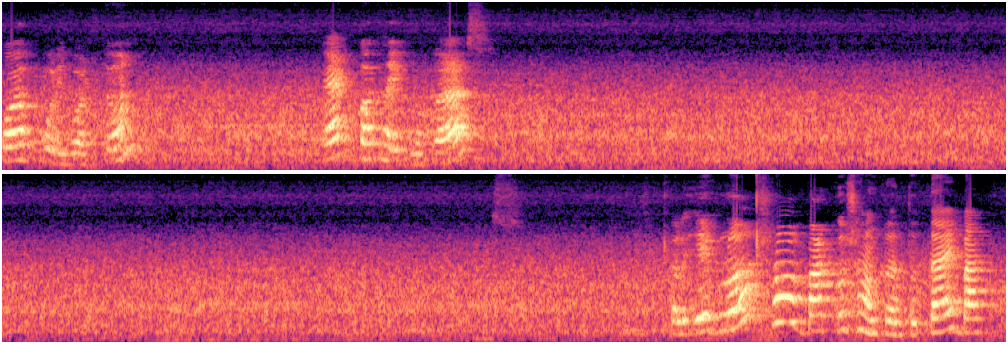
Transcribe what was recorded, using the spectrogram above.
পদ পরিবর্তন। এক কথায় প্রকাশ। তাহলে এগুলো সব বাক্য সংক্রান্ত, তাই বাক্য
